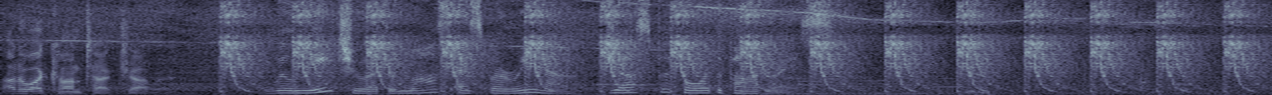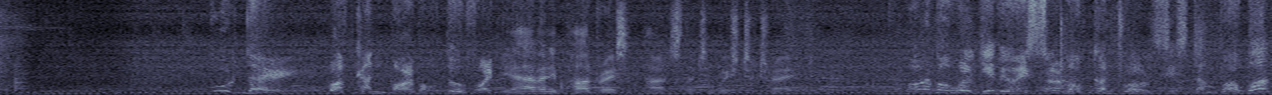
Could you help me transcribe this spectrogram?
How do I contact Jabba? We'll meet you at the Mos Espa Arena just before the pod race. Good day. What can Barbo do for you? Do you have any pod racer parts that you wish to trade? Barbo will give you a servo control system for one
